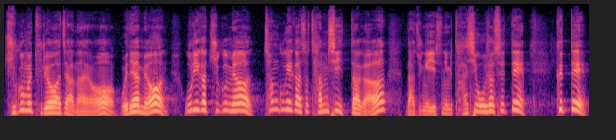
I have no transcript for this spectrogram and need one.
죽음을 두려워하지 않아요. 왜냐하면 우리가 죽으면 천국에 가서 잠시 있다가 나중에 예수님이 다시 오셨을 때 그때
